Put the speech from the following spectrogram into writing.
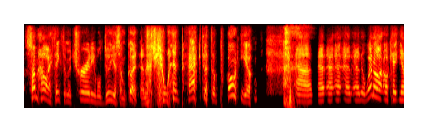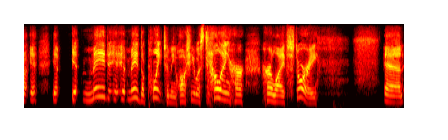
somehow I think the maturity will do you some good. And then she went back to the podium and, and, and, and it went on. Okay. You know, it, it, it made, it made the point to me while she was telling her, her life story and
